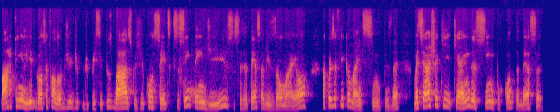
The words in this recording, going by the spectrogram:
partem ali, igual você falou, de, de, de, princípios básicos, de conceitos, que se você entende isso, se você tem essa visão maior, a coisa fica mais simples, né? Mas você acha que, que ainda assim, por conta dessa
